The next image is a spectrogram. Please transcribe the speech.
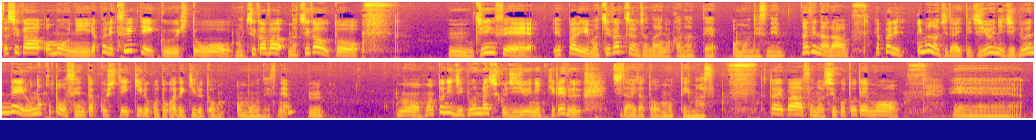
私が思うにやっぱりついていく人を間違わ間違うと、うん、人生やっぱり間違っちゃうんじゃないのかなって思うんですね。なぜならやっぱり今の時代って自由に自分でいろんなことを選択して生きることができると思うんですね。うん。もう本当に自分らしく自由に生きれる時代だと思っています。例えばその仕事でも、えー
